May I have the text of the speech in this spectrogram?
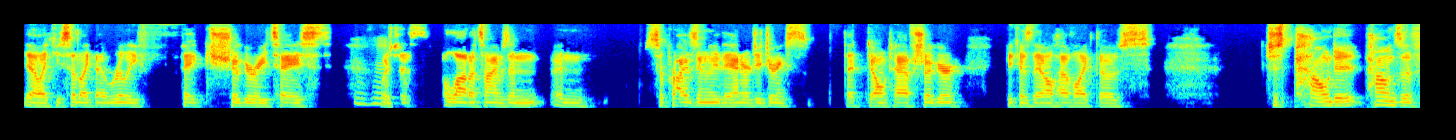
yeah, like you said, like that really fake sugary taste, mm-hmm. which is a lot of times in and surprisingly the energy drinks that don't have sugar because they all have like those just pounded pounds of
